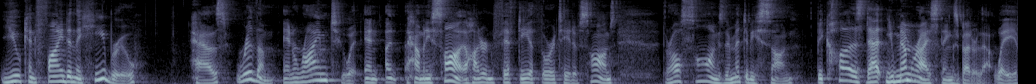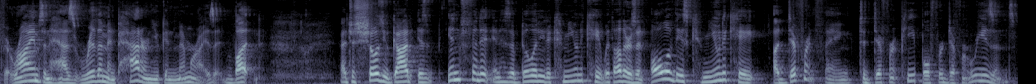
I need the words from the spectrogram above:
you can find in the Hebrew has rhythm and rhyme to it. And, how many songs? 150 authoritative psalms. They're all songs. They're meant to be sung because that you memorize things better that way. If it rhymes and has rhythm and pattern, you can memorize it. But that just shows you God is infinite in his ability to communicate with others, and all of these communicate a different thing to different people for different reasons.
